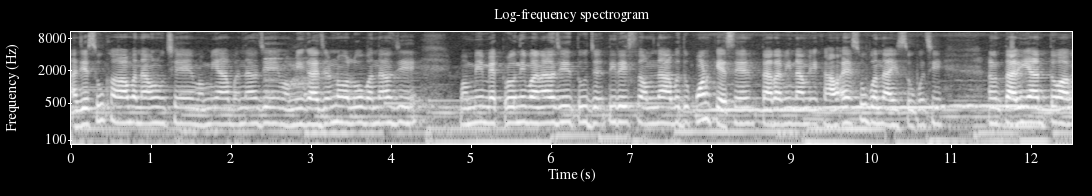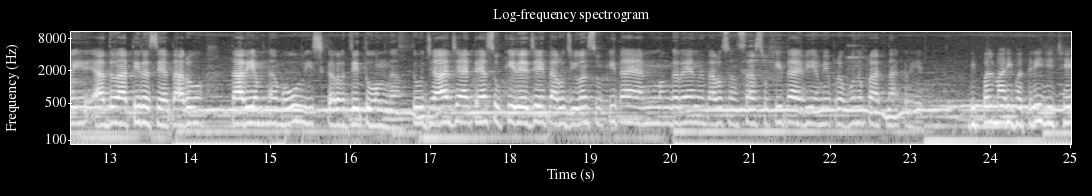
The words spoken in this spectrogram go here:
આજે શું ખાવા બનાવવાનું છે? મમ્મી, આ બનાવજે. મમ્મી, ગાજરનો હલવો બનાવજે. મમ્મી, મેક્રોની બનાવજે. તું જતી રહીશ તો અમને આ બધું કોણ કહેશે? તારા વિના અમે ખાવા શું બનાવીશું? પછી તારી યાદ તો આવી, યાદ આવતી રહેશે. તારું, તારી અમને બહુ વિશ કરજે તું અમને. તું જ્યાં જ્યાં ત્યાં સુખી રહેજે, તારું જીવન સુખી થાય, આનંદ મંગળ રહે અને તારો સંસાર સુખી થાય એવી અમે પ્રભુને પ્રાર્થના કરીએ. દીપલ મારી ભત્રીજી છે.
